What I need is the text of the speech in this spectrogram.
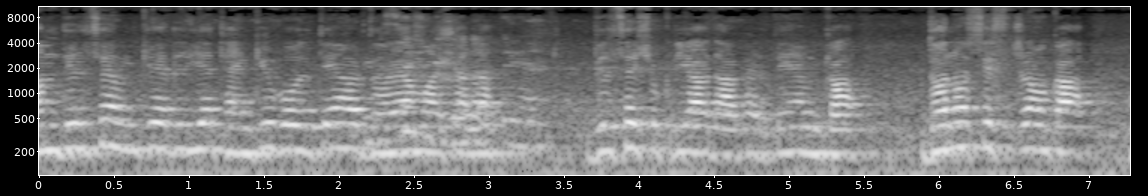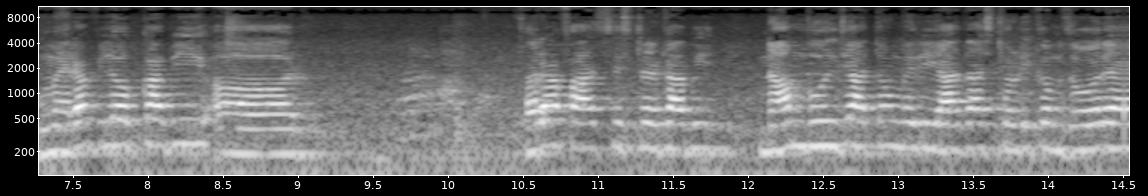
हम दिल से उनके लिए थैंक यू बोलते हैं और से माशाल्लाह। दिल से शुक्रिया अदा करते हैं उनका दोनों सिस्टरों का हुमेरा ब्लॉग का भी और फराफाज सिस्टर का भी। नाम भूल जाता हूँ मेरी यादाश्त थोड़ी कमज़ोर है।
